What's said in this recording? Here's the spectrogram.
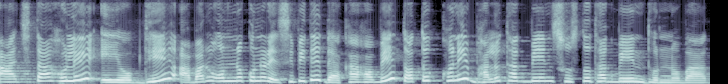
আজ তাহলে এই অবধি। আবারও অন্য কোনো রেসিপিতে দেখা হবে। ততক্ষণে ভালো থাকবেন, সুস্থ থাকবেন। ধন্যবাদ।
